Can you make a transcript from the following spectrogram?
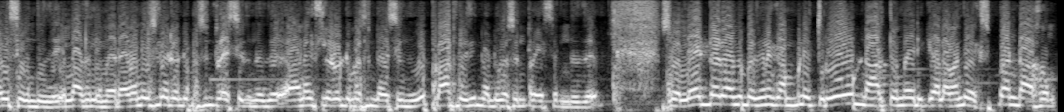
ரைஸ் இருந்தது. எல்லாத்துலையுமே ரெவன்யூஸ்ல டுவெண்ட்டி பர்சன்ட் ரைஸ் இருந்தது ஏர்னிங்ஸ்ல டுவெண்ட்டி பர்சன்ட் ரைஸ் இருந்தது ப்ராஃபிட்ஸ் டுவெண்ட்டி பர்சன்ட் ரைஸ் இருந்தது. ஸோ லேட்டர் வந்து பார்த்தீங்கன்னா கம்பெனி த்ரூ நார்த் அமெரிக்காவில் வந்து எக்ஸ்பேண்ட் ஆகும்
